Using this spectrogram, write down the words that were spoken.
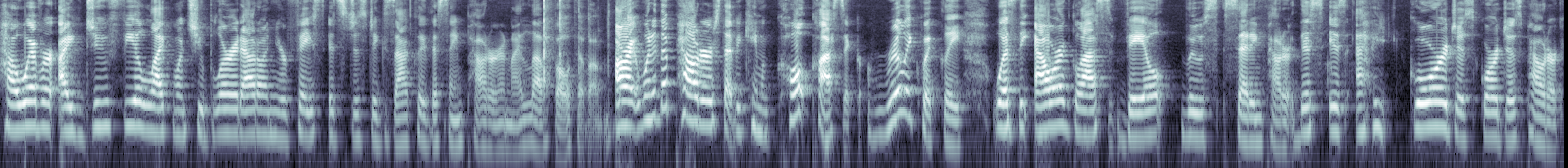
However i do feel like once you blur it out on your face it's just exactly the same powder and i love both of them all right one of the powders that became a cult classic really quickly was the hourglass veil loose setting powder. This is a gorgeous gorgeous powder.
